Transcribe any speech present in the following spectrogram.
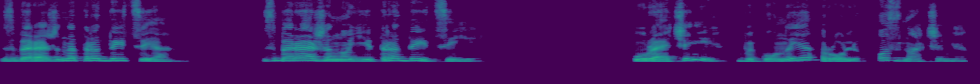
збережена традиція, збереженої традиції. У реченні виконує роль означення.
